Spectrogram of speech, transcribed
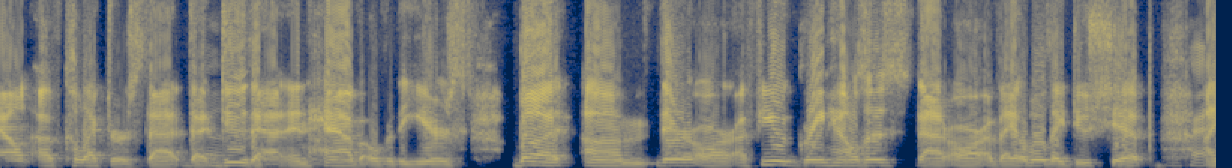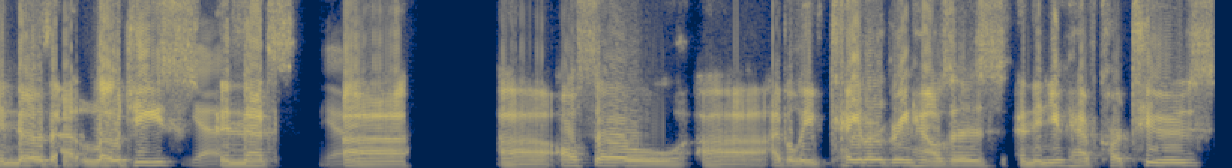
amount of collectors that that Yeah. do that and have over the years. But um, there are a few greenhouses that are available. They do ship. okay. I know that Logee's Yes. and that's yeah. uh, uh, also uh, I believe Taylor greenhouses, and then you have Kartuz,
